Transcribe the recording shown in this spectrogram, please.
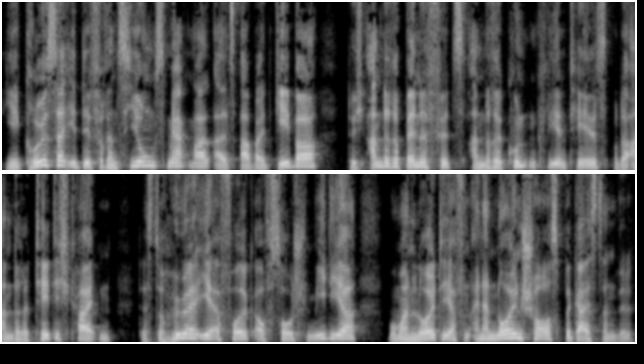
je größer Ihr Differenzierungsmerkmal als Arbeitgeber durch andere Benefits, andere Kundenklientels oder andere Tätigkeiten, desto höher ihr Erfolg auf Social Media, wo man Leute ja von einer neuen Chance begeistern will.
